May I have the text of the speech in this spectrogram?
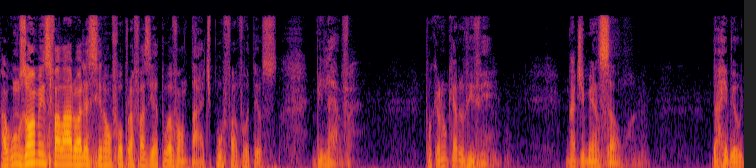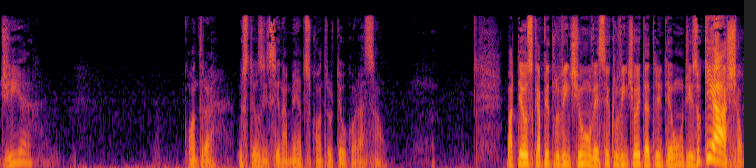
Alguns homens falaram: Olha, se não for para fazer a tua vontade, por favor, Deus, me leva, porque eu não quero viver na dimensão da rebeldia contra os teus ensinamentos, contra o teu coração. Mateus capítulo 21, versículo 28 a 31 diz: O que acham?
